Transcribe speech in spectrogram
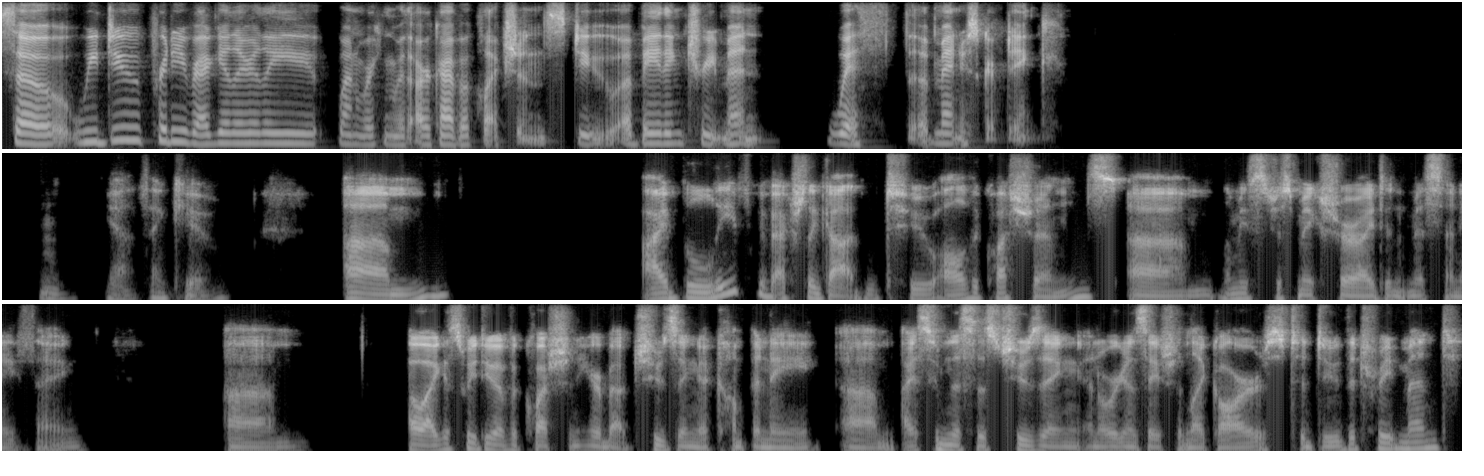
So we do pretty regularly when working with archival collections, do a bathing treatment with the manuscript ink. Hmm, yeah, thank you. Um, I believe we've actually gotten to all the questions. Um, let me just make sure I didn't miss anything. Um, oh, I guess we do have a question here about choosing a company. Um, I assume this is choosing an organization like ours to do the treatment.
